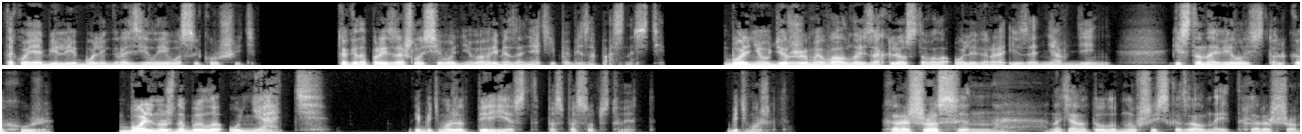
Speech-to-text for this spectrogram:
Такое обилие боли грозило его сокрушить. Как это произошло сегодня во время занятий по безопасности. Боль неудержимой волной захлестывала Оливера изо дня в день, и становилось только хуже. Боль нужно было унять, и, быть может, переезд поспособствует. Быть может. — Хорошо, сын, — натянуто улыбнувшись, сказал Нейт. — Хорошо.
